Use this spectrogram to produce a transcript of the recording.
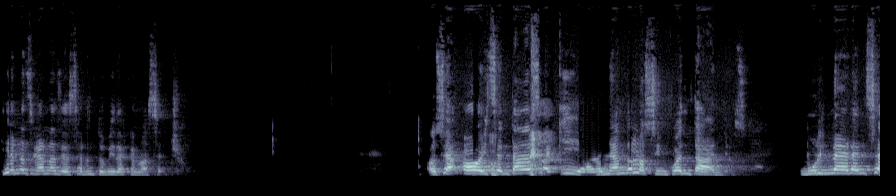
tienes ganas de hacer en tu vida que no has hecho. O sea, hoy sentadas aquí, arañando los 50 años, vulnérense,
